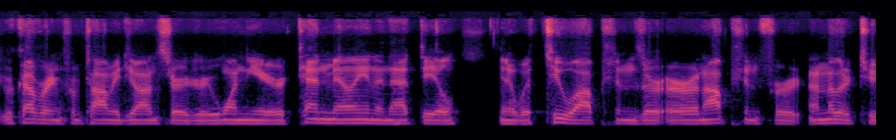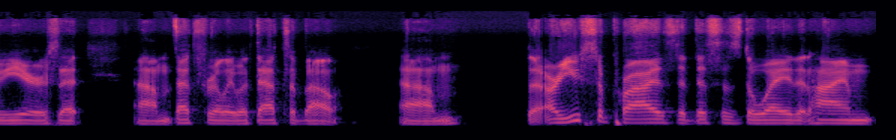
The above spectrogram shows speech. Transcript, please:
recovering from Tommy John surgery, one year, ten million, and that deal, you know, with two options or, or an option for another two years. That um, that's really what that's about. Um, are you surprised that this is the way that Chaim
